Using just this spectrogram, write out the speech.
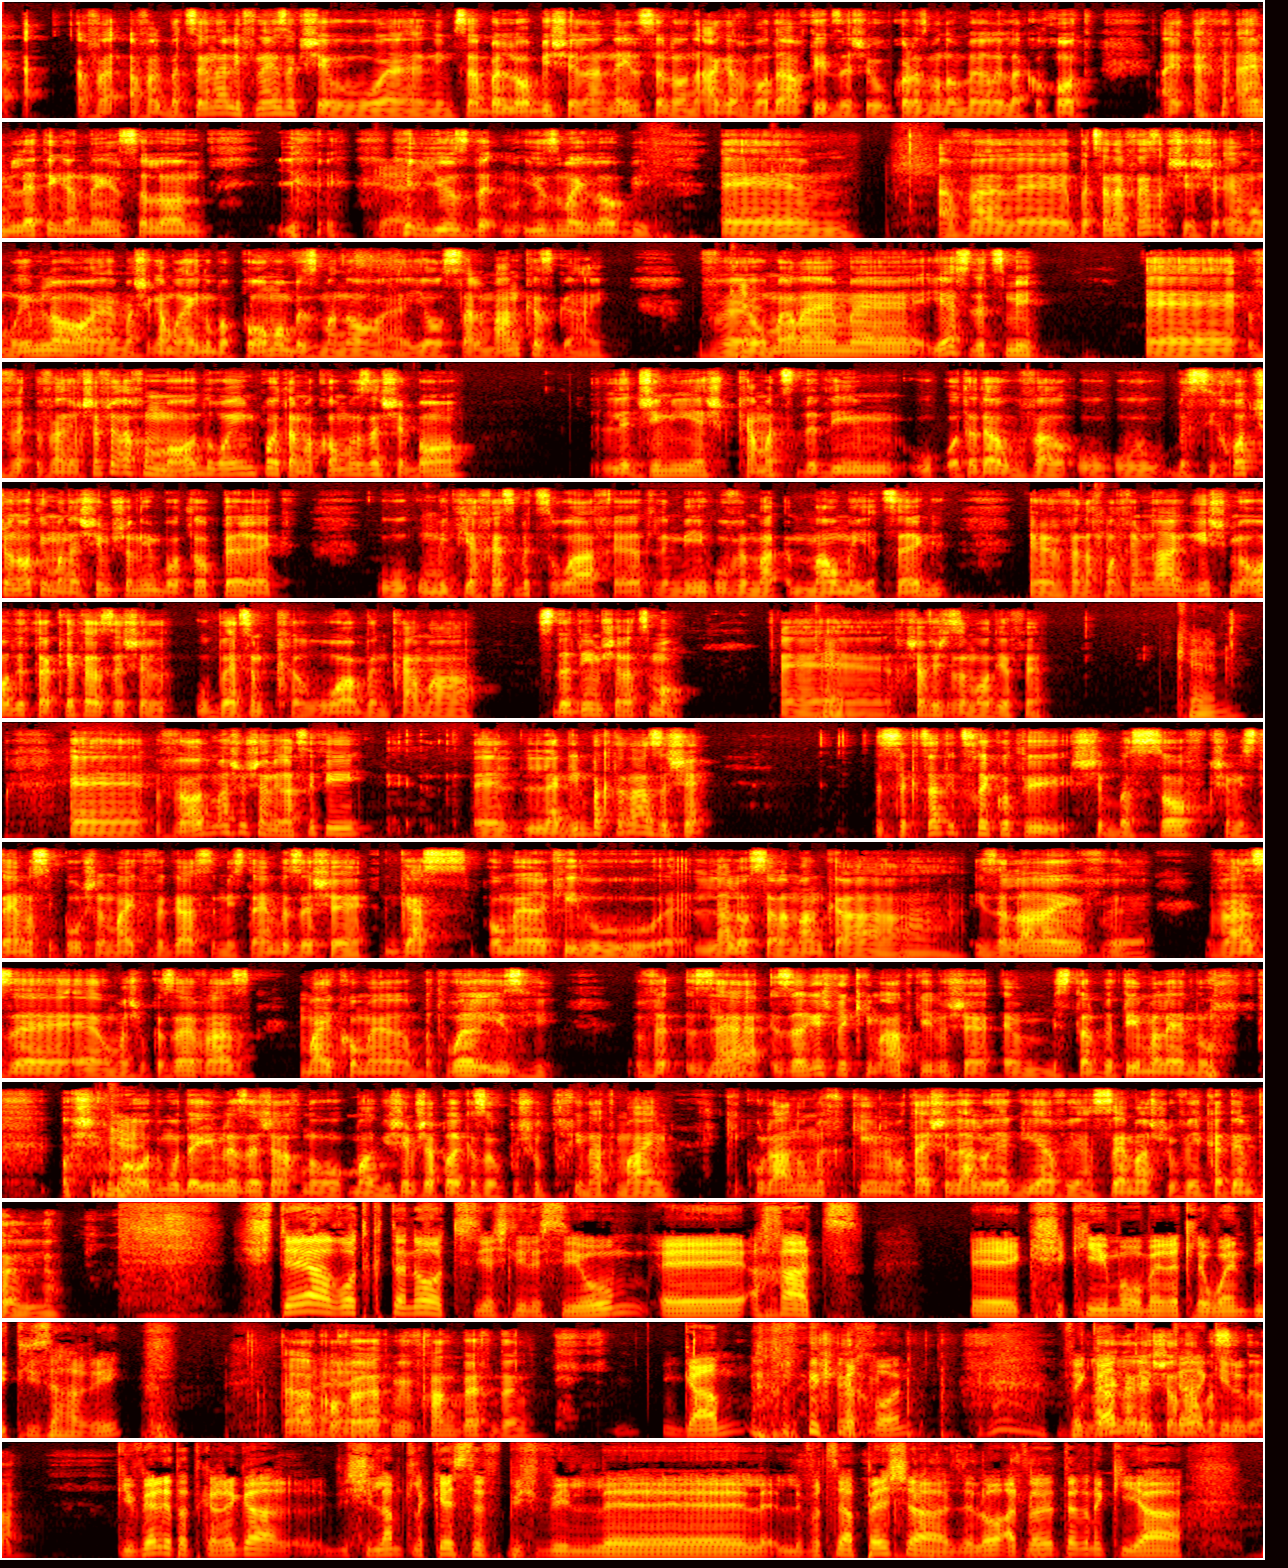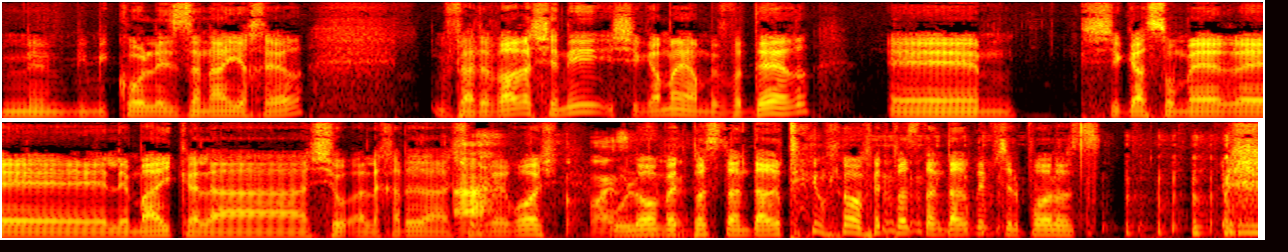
אבל, אבל בצנה לפני זה, כשהוא uh, נמצא בלובי של הנייל סלון, אגב, מאוד אהבתי את זה שהוא כל הזמן אומר ללקוחות, I, I'm letting a nail salon. use, the, use my lobby. Um, אבל uh, בצנה לפני זה, כשהם אומרים לו, uh, מה שגם ראינו בפרומו בזמנו, uh, your Salmankas guy, והוא כן. אומר להם, uh, yes, that's me. Uh, ו- ואני חושב שאנחנו מאוד רואים פה את המקום הזה שבו לג'ימי יש כמה צדדים, הוא, אתה יודע, הוא כבר, הוא, הוא בשיחות שונות עם אנשים שונים באותו פרק, הוא, הוא מתייחס בצורה אחרת למי הוא ומה מה הוא מייצג, אה, ואנחנו מתחילים להרגיש מאוד את הקטע הזה של הוא בעצם קרוע בין כמה צדדים של עצמו. אה, חשבתי שזה מאוד יפה. כן. אה, ועוד משהו שאני רציתי אה, להגיד בקטנה זה שזה קצת הצחיק אותי שבסוף כשמסתיים הסיפור של מייק וגס זה מסתיים בזה שגס אומר כאילו ללו סלמנקה is alive ואז אה, אה, או משהו כזה ואז מייק אומר but where is he. וזה היה- זה הרגיש לי כמעט כאילו שהם מסתלבטים עלינו או שהם כן. מאוד מודעים לזה שאנחנו מרגישים שהפרק הזה הוא פשוט טחינת מים כי כולנו מחכים למתי שללו יגיע ויעשה משהו ויקדם את העלילה. שתי הערות קטנות יש לי לסיום. אה, אחת, אה, כשקים אומרת לוונדי תיזהרי, הפרק אה, עובר את מבחן בכדל, גם, נכון. וגם, אולי לראשונה כאילו, בסדרה. גברת, את כרגע שילמת לה כסף בשביל אה, ל- לבצע פשע, זה לא, את לא יותר נקייה מכל אה, זנאי אחר. והדבר השני, שגם היה מבדר, אה, שגס אומר אה, למייק על, השו, על אחד השוברי ראש, וואי, הוא לא. עומד בסטנדרטים, הוא לא עומד בסטנדרטים של פולוס.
